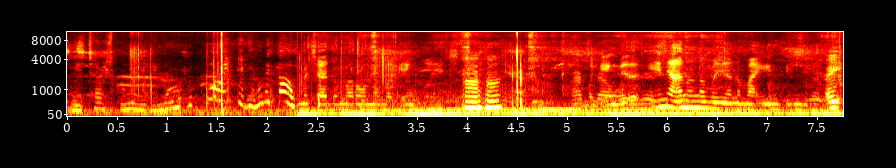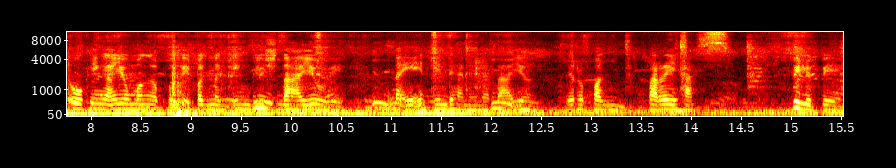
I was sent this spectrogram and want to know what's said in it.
ni Charles ko nung imo? Hindi mo ikaw. Masyado marunong mag-English. Mhm. Mag-English. Inaano naman yan na maintindihan. Ay, okay nga yung mga puti pag nag-English tayo eh. Naiintindihan nila tayo. Pero pag parehas, Pilipino.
